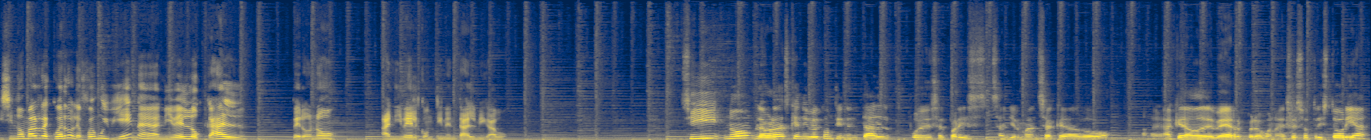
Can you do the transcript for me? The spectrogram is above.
Y si no mal recuerdo, le fue muy bien a nivel local, pero no a nivel continental, mi Gabo. Sí, no, la verdad es que a nivel continental, pues el París Saint Germain se ha quedado, ha quedado de ver, pero bueno, esa es otra historia.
